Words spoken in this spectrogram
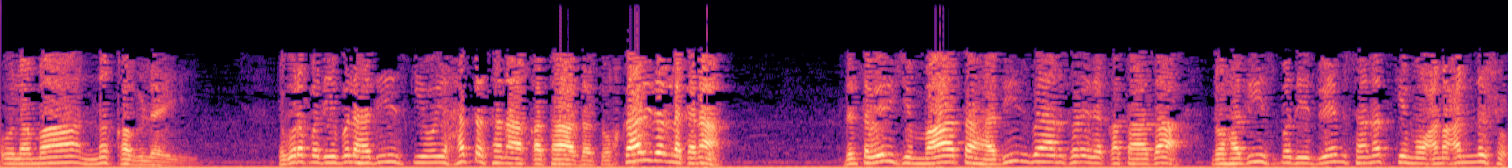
علما نه قبلای وګوره په دې بل حدیث کې وایي حتا سنا قتاده تو خکاری در لکنا دلته ویل چې ما ته حدیث بیان کړی د قتاده نو حدیث په دې دویم سند کې معنعن نشو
